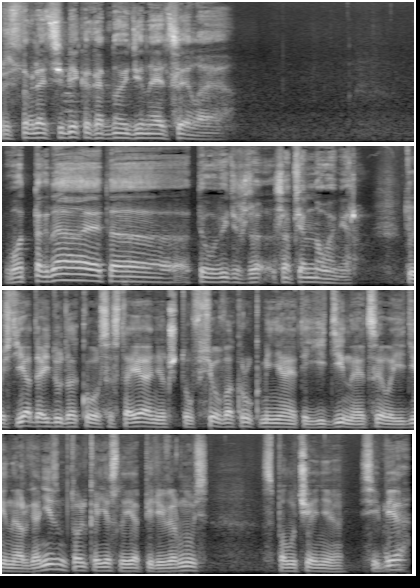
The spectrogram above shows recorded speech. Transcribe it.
Представлять себе как одно единое целое – вот тогда это ты увидишь совсем новый мир. То есть я дойду до такого состояния, что все вокруг меня это единое целое, единый организм, только если я перевернусь с получения себе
